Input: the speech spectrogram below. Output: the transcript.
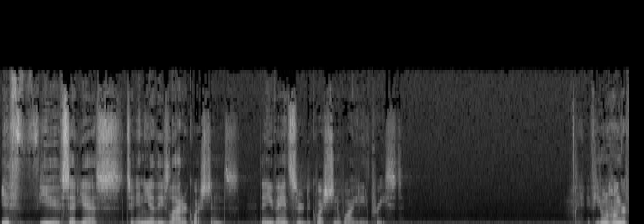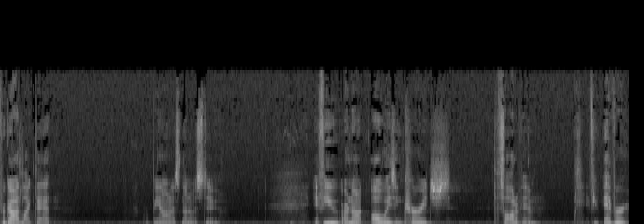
If you've said yes to any of these latter questions, then you've answered the question of why you need a priest. If you don't hunger for God like that, we'll be honest, none of us do. If you are not always encouraged thought of him, if you ever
